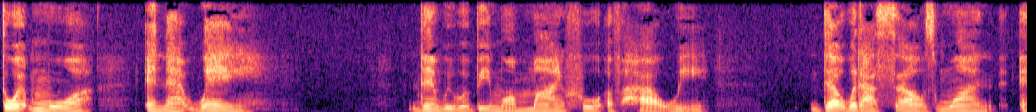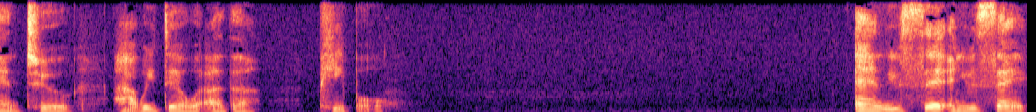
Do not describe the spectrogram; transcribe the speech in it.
thought more in that way, then we would be more mindful of how we dealt with ourselves, one, and two, how we deal with other people. And you sit and you say,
